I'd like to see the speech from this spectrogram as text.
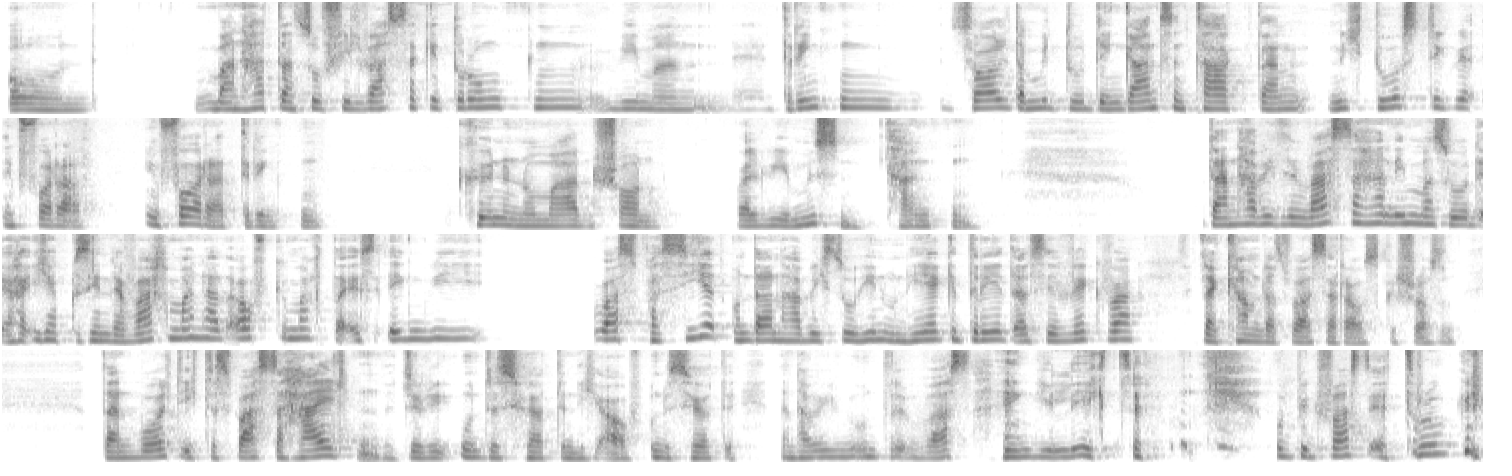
Und man hat dann so viel Wasser getrunken, wie man äh, trinken soll, damit du den ganzen Tag dann nicht durstig wirst. Im Vorrat, im Vorrat trinken können Nomaden schon, weil wir müssen tanken. Dann habe ich den Wasserhahn immer so, ich habe gesehen, der Wachmann hat aufgemacht, da ist irgendwie was passiert und dann habe ich so hin und her gedreht, als er weg war, da kam das Wasser rausgeschossen. Dann wollte ich das Wasser halten, natürlich, und es hörte nicht auf und es hörte. Dann habe ich mich unter dem Wasser eingelegt und bin fast ertrunken.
